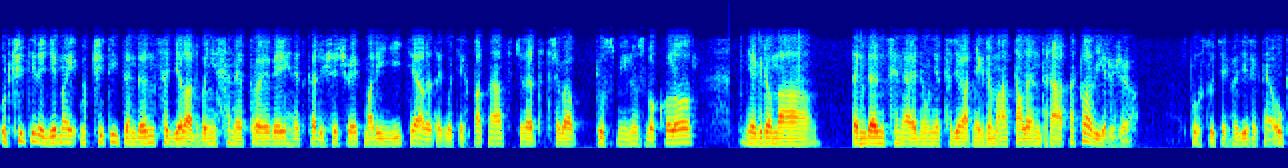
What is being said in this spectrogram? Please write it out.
určitý lidi mají určitý tendence dělat. Oni se neprojeví hned, když je člověk malý dítě, ale tak od těch 15 let třeba plus minus okolo. Někdo má tendenci najednou něco dělat, někdo má talent hrát na klavír, že jo. Spoustu těch lidí řekne, OK,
